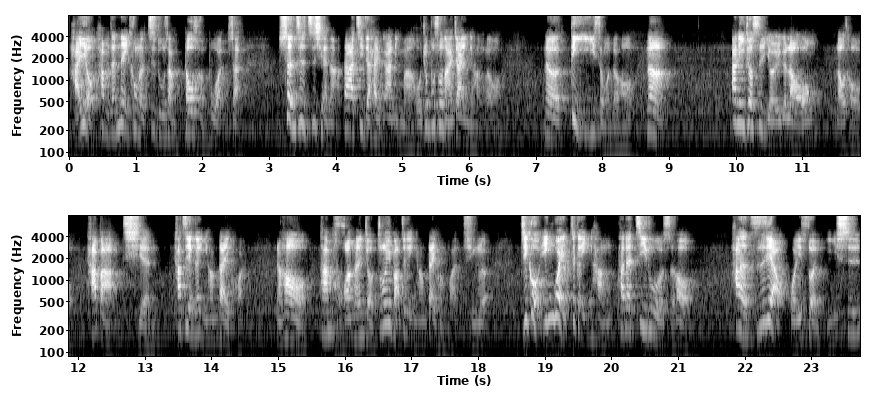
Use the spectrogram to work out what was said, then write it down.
还有他们在内控的制度上都很不完善。甚至之前呢，大家记得还有个案例吗？我就不说哪一家银行了哦。那第一什么的哦，那案例就是有一个老翁老头，他把钱，他之前跟银行贷款。然后他还很久，终于把这个银行贷款还清了。结果因为这个银行他在记录的时候，他的资料毁损遗失，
